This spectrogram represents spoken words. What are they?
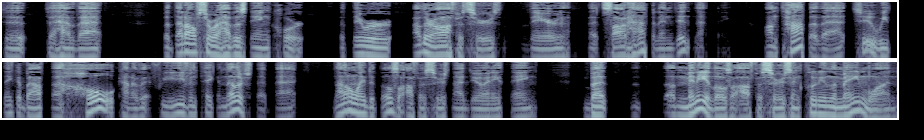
to, to have that. But that officer will have his day in court. But there were other officers there that saw it happen and did nothing on top of that, too, we think about the whole kind of, if we even take another step back, not only did those officers not do anything, but many of those officers, including the main one,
